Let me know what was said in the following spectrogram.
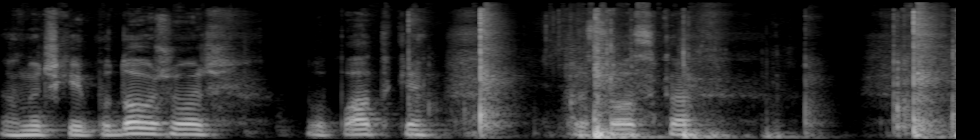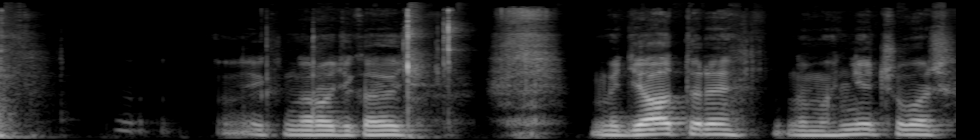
гнучкий подовжувач, лопатки, присоска. Як в народі кажуть, медіатори, намагнічувач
